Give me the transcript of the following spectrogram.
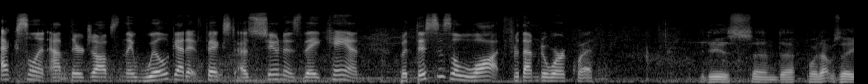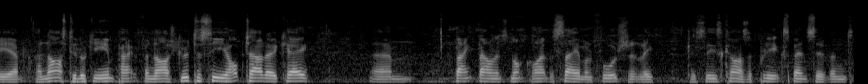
excellent at their jobs, and they will get it fixed as soon as they can, but this is a lot for them to work with. It is, and uh, boy, that was a, uh, a nasty-looking impact for Naj. Good to see he hopped out okay. Um, bank balance not quite the same, unfortunately because these cars are pretty expensive and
